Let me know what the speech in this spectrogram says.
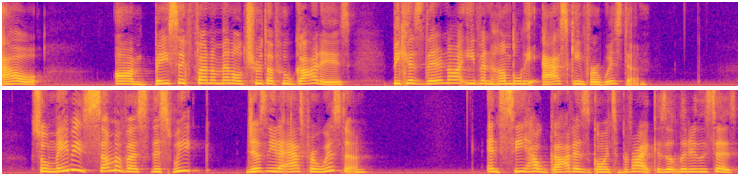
out on basic fundamental truth of who God is because they're not even humbly asking for wisdom. So maybe some of us this week just need to ask for wisdom and see how God is going to provide because it literally says,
